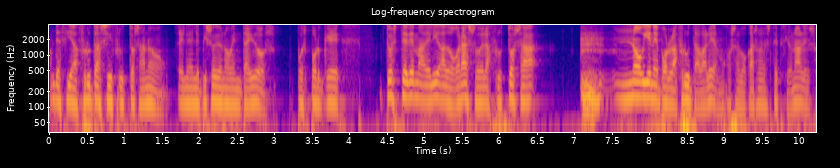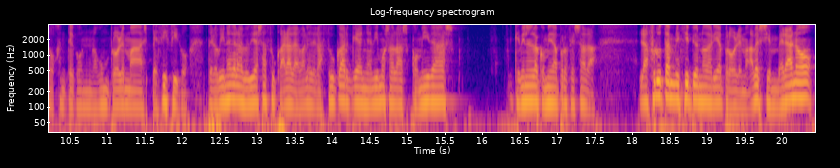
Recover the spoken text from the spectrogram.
decía fruta sí, fructosa no en el episodio 92? Pues porque todo este tema del hígado graso, de la fructosa, no viene por la fruta, ¿vale? A lo mejor salvo casos excepcionales o gente con algún problema específico, pero viene de las bebidas azucaradas, ¿vale? Del azúcar que añadimos a las comidas, que viene en la comida procesada. La fruta en principio no daría problema. A ver si en verano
